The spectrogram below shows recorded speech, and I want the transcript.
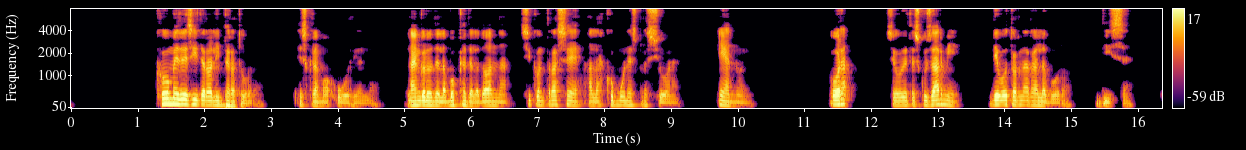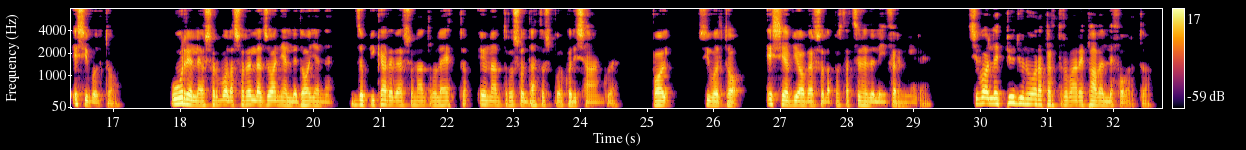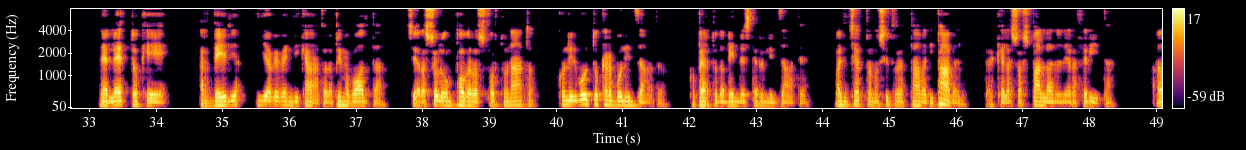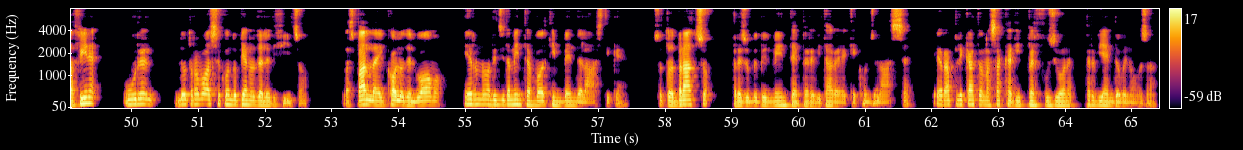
Come desidera l'imperatore, esclamò Uriel. L'angolo della bocca della donna si contrasse alla comune espressione e a noi. Ora, se volete scusarmi, devo tornare al lavoro, disse, e si voltò. Uriel osservò la sorella Joanie Ledoyan zoppicare verso un altro letto e un altro soldato sporco di sangue. Poi si voltò e si avviò verso la postazione delle infermiere. Ci volle più di un'ora per trovare Pavel Leforto. Nel letto che Ardelia gli aveva indicato la prima volta c'era solo un povero sfortunato con il volto carbonizzato, coperto da bende sterilizzate, ma di certo non si trattava di Pavel, perché la sua spalla non era ferita. Alla fine Uriel lo trovò al secondo piano dell'edificio. La spalla e il collo dell'uomo erano rigidamente avvolti in bende elastiche. Sotto il braccio, presumibilmente per evitare che congelasse, era applicata una sacca di perfusione per via endovenosa.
